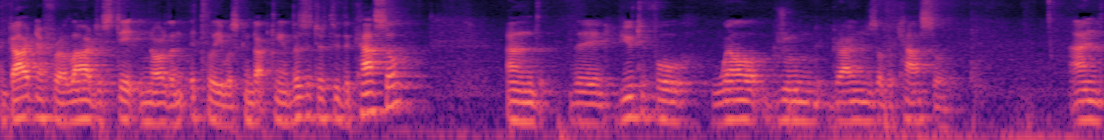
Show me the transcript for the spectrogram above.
A gardener for a large estate in northern Italy was conducting a visitor through the castle and the beautiful, well groomed grounds of the castle. And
